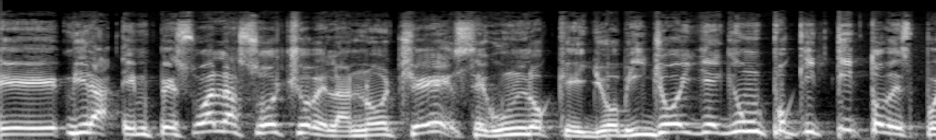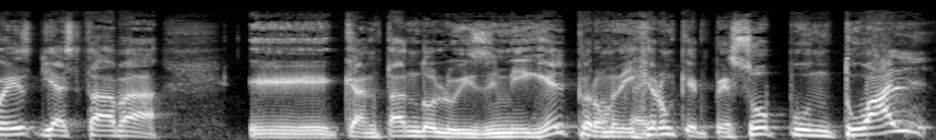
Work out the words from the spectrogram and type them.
eh, mira, empezó a las 8 de la noche, según lo que yo vi. Yo llegué un poquitito después, ya estaba eh, cantando Luis Miguel, pero me dijeron que empezó puntual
